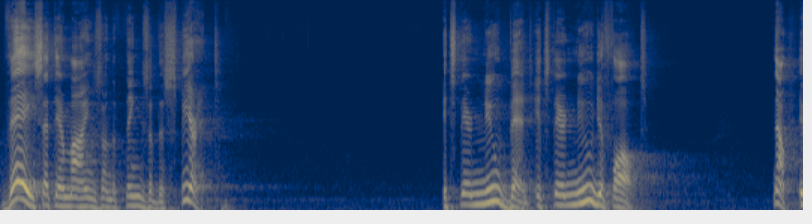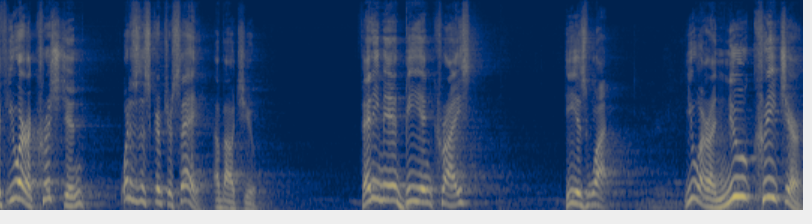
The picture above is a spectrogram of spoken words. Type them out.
they set their minds on the things of the Spirit. It's their new bent, it's their new default. Now, if you are a Christian, what does the scripture say about you? If any man be in Christ, he is what? You are a new creature.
